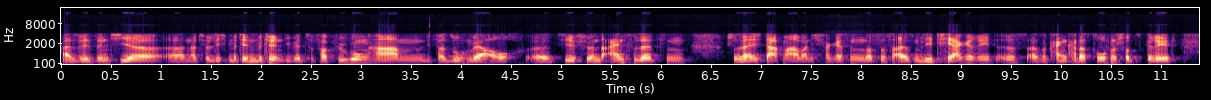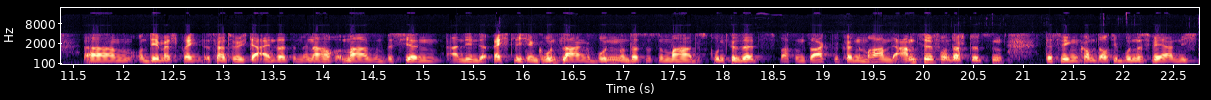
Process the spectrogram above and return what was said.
Also wir sind hier äh, natürlich mit den Mitteln, die wir zur Verfügung haben, die versuchen wir auch äh, zielführend einzusetzen. Schlussendlich darf man aber nicht vergessen, dass das alles Militärgerät ist, also kein Katastrophenschutzgerät. Ähm, und dementsprechend ist natürlich der Einsatz im Innern auch immer so ein bisschen an den rechtlichen Grundlagen gebunden. Und das ist nun mal das Grundgesetz, was uns sagt, wir können im Rahmen der Amtshilfe unterstützen. Deswegen kommt auch die Bundeswehr nicht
